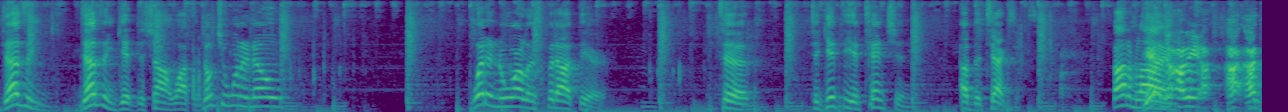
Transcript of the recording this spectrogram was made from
doesn't doesn't get Deshaun Watson, don't you want to know what did New Orleans put out there to to get the attention of the Texans? Bottom line, Yeah, no, I mean, I, I,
